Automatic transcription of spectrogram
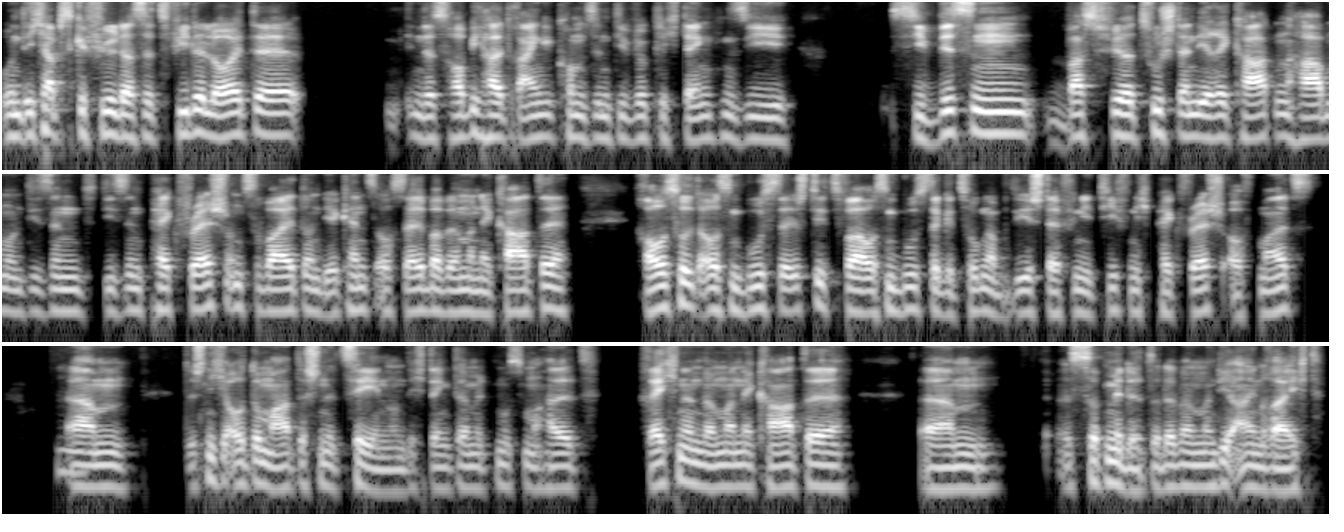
Und ich habe das Gefühl, dass jetzt viele Leute in das Hobby halt reingekommen sind, die wirklich denken, sie sie wissen, was für Zustände ihre Karten haben und die sind, die sind pack fresh und so weiter. Und ihr kennt es auch selber, wenn man eine Karte rausholt aus dem Booster, ist die zwar aus dem Booster gezogen, aber die ist definitiv nicht pack fresh oftmals. Mhm. Ähm, das ist nicht automatisch eine 10. Und ich denke, damit muss man halt rechnen, wenn man eine Karte ähm, submittet oder wenn man die einreicht.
